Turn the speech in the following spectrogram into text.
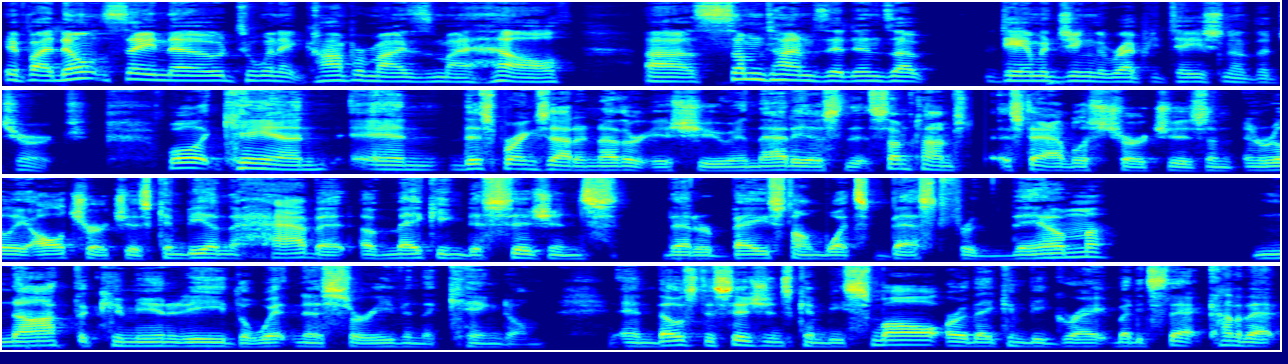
if I don't say no to when it compromises my health, uh, sometimes it ends up damaging the reputation of the church. Well, it can. And this brings out another issue, and that is that sometimes established churches and, and really all churches can be in the habit of making decisions that are based on what's best for them not the community, the witness, or even the kingdom. And those decisions can be small or they can be great, but it's that kind of that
